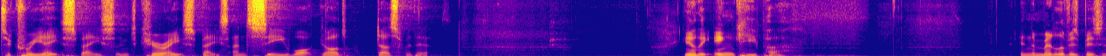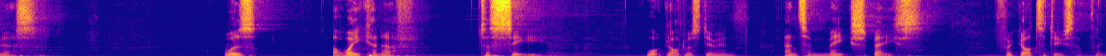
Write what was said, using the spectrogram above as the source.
to create space and to curate space and see what God does with it? You know, the innkeeper, in the middle of his business, was awake enough to see what God was doing and to make space for God to do something.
